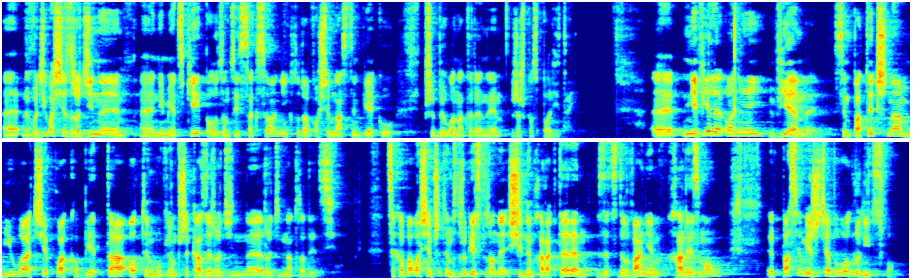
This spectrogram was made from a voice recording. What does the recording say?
E, wywodziła się z rodziny e, niemieckiej pochodzącej z Saksonii, która w XVIII wieku przybyła na tereny Rzeczpospolitej. E, niewiele o niej wiemy. Sympatyczna, miła, ciepła kobieta, o tym mówią przekazy rodzinne, rodzinna tradycja. Cechowała się przy tym z drugiej strony silnym charakterem, zdecydowaniem, charyzmą. Pasją jej życia było ogrodnictwo.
